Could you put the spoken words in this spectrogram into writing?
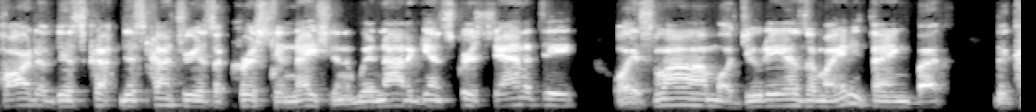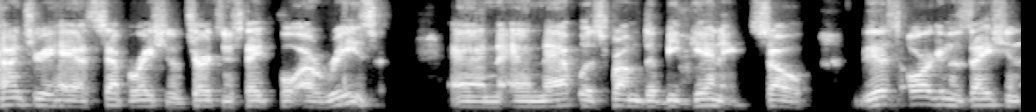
part of this, co- this country is a Christian nation. We're not against Christianity or Islam or Judaism or anything, but the country has separation of church and state for a reason. And, and that was from the beginning. So this organization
